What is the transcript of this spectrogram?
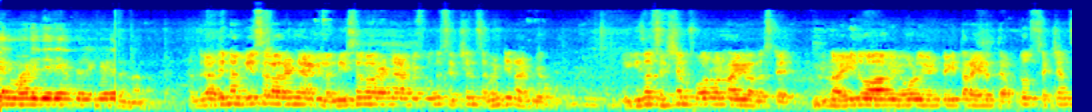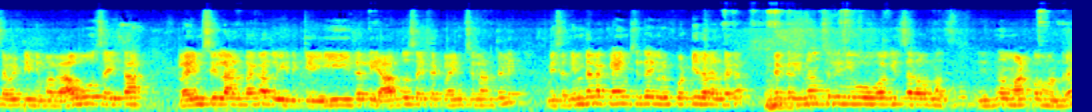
ಏನ್ ಮಾಡಿದ್ದೀರಿ ಅಂತ ಹೇಳಿ ನಾನು. ಅಂದ್ರೆ ಅದನ್ನ ಮೀಸಲು ಅರಣ್ಯ ಆಗಿಲ್ಲ. ಮೀಸಲು ಅರಣ್ಯ ಆಗ್ಬೇಕು ಅಂದ್ರೆ ಸೆಕ್ಷನ್ ಸೆವೆಂಟೀನ್ ಆಗ್ಬೇಕು. ಈಗಿನ ಸೆಕ್ಷನ್ ಫೋರ್ ಒನ್ ಆಗಿರೋದಷ್ಟೇ. ಇನ್ನು ಐದು, ಆರು, ಏಳು, ಎಂಟು ಈ ತರ ಇರುತ್ತೆ. ಅಪ್ ಟು ಸೆಕ್ಷನ್ ಸೆವೆಂಟಿ ನಿಮ್ಮ ಯಾವೂ ಸಹಿತ ಕ್ಲೈಮ್ಸ್ ಇಲ್ಲ ಅಂದಾಗ ಅದು ಇದಕ್ಕೆ ಈ ಇದರಲ್ಲಿ ಯಾರ್ದು ಸಹಿತ ಕ್ಲೈಮ್ಸ್ ಇಲ್ಲ ಅಂತೇಳಿ ಮೀಸ. ನಿಮ್ದೆಲ್ಲ ಕ್ಲೈಮ್ಸ್ ಇದೆ ಇವ್ರಿಗೆ ಕೊಟ್ಟಿದ್ದಾರೆ ಅಂದಾಗ ಬೇಕಾದ್ರೆ ಇನ್ನೊಂದ್ಸಲಿ ನೀವು ಹೋಗಿ ಸರ್ ಅವ್ರನ್ನ ಇದನ್ನ ಮಾಡ್ಕೊಂಡ್ ಬಂದ್ರೆ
